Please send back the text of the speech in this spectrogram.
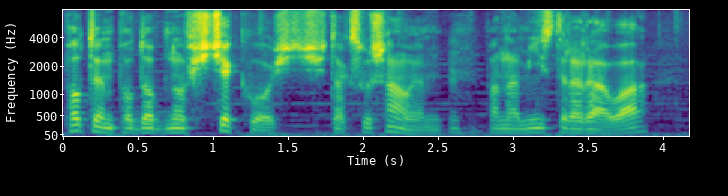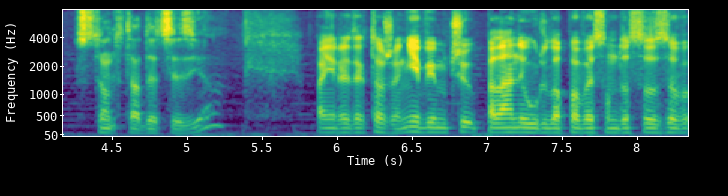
potem podobno wściekłość, tak słyszałem, Mhm. pana ministra Rała. Stąd ta decyzja? Panie redaktorze, nie wiem, czy plany urlopowe są dostosow-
